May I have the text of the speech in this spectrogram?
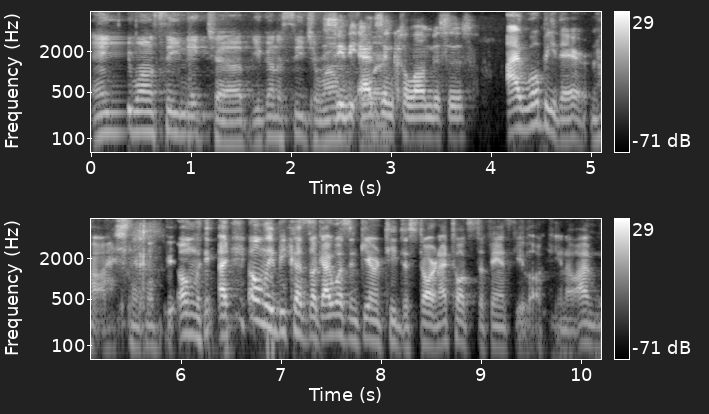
And you won't see Nick Chubb. You're gonna see Jerome. See the Ford. Edson Columbuses. I will be there. No, I won't be. Only, I, only because look, I wasn't guaranteed to start, and I told Stefanski, look, you know, I'm,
